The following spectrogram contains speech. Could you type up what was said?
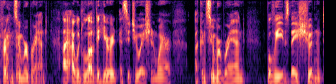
for a consumer brand. I, I would love to hear a, a situation where a consumer brand believes they shouldn't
